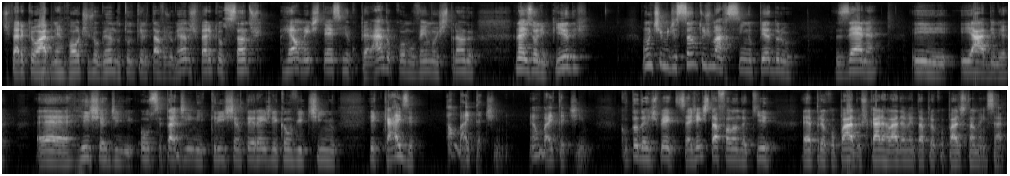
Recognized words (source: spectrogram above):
Espero que o Abner volte jogando tudo que ele estava jogando. Espero que o Santos realmente tenha se recuperado, como vem mostrando nas Olimpíadas. Um time de Santos, Marcinho, Pedro Zena e, e Abner é, Richard ou Citadini, Christian, Terence, Vitinho e Kaiser, é um baita time. É um baita time. Com todo respeito, se a gente está falando aqui é preocupado, os caras lá devem estar preocupados também, sabe?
